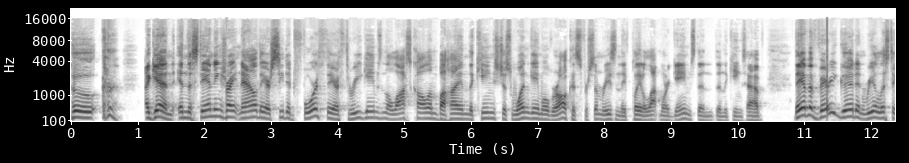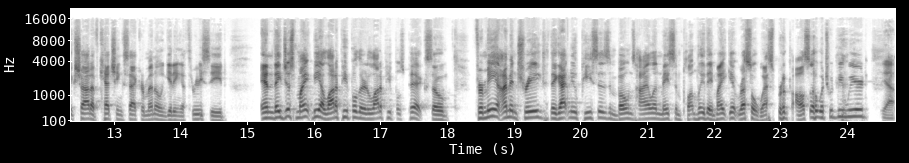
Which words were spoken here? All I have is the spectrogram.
who, again, in the standings right now, they are seated fourth. They are three games in the loss column behind the Kings, just one game overall, because for some reason they've played a lot more games than, than the Kings have. They have a very good and realistic shot of catching Sacramento and getting a three seed. And they just might be a lot of people, they're a lot of people's picks. So for me, I'm intrigued. They got new pieces and Bones Hyland, Mason Plumlee. They might get Russell Westbrook also, which would be weird. Yeah.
